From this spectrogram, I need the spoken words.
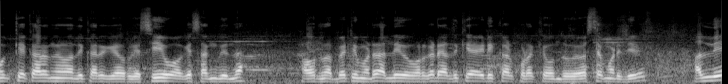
ಮುಖ್ಯ ಕಾರ್ಯನಿರ್ವಹಣಾಧಿಕಾರಿಗೆ ಅವ್ರಿಗೆ ಸಿ ಒಗೆ ಸಂಘದಿಂದ ಅವ್ರನ್ನ ಭೇಟಿ ಮಾಡಿದ್ರೆ ಅಲ್ಲಿ ಹೊರಗಡೆ ಅದಕ್ಕೆ ಐ ಡಿ ಕಾರ್ಡ್ ಕೊಡೋಕ್ಕೆ ಒಂದು ವ್ಯವಸ್ಥೆ ಮಾಡಿದ್ದೀವಿ. ಅಲ್ಲಿ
